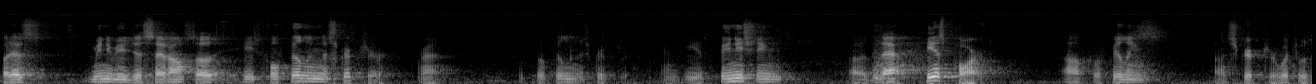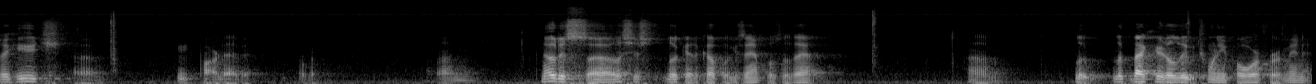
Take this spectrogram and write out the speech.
but as many of you just said also, he's fulfilling the scripture, right? He's fulfilling the scripture. And he is finishing uh, that, his part of fulfilling uh, scripture, which was a huge, uh, huge part of it. Um, notice, uh, let's just look at a couple examples of that. Um, Look, look back here to Luke 24 for a minute.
